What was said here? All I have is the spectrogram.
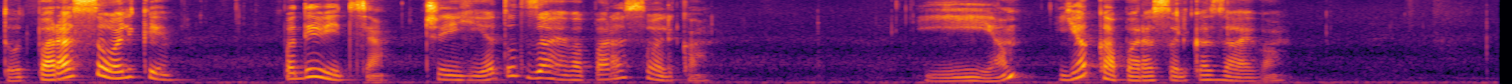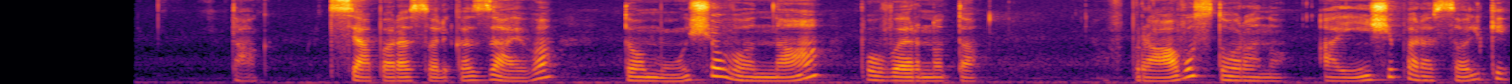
Тут парасольки. Подивіться, чи є тут зайва парасолька? Є. Яка парасолька зайва? Так, ця парасолька зайва, тому що вона повернута в праву сторону, а інші парасольки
